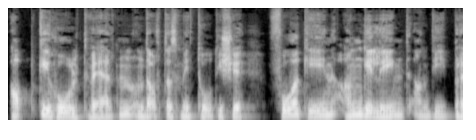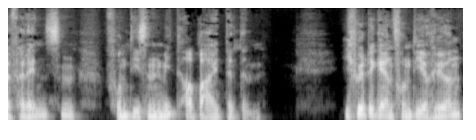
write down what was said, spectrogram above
abgeholt werden und auch das methodische Vorgehen angelehnt an die Präferenzen von diesen Mitarbeitenden. Ich würde gern von dir hören,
